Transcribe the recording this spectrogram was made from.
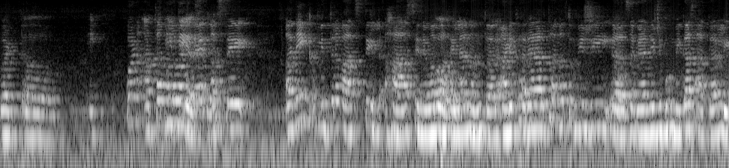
बट एक पण आता भीती असते. असे अनेक मित्र वाचतील हा सिनेमा पाहिल्यानंतर आणि खऱ्या अर्थानं तुम्ही जी सगळ्यांनी जी भूमिका साकारली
